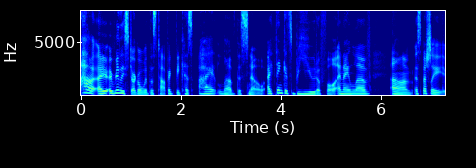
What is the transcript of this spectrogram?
ah, I, I really struggle with this topic because I love the snow. I think it's beautiful, and I love um, especially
